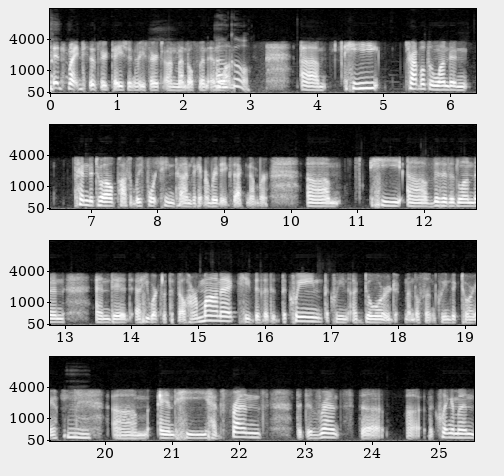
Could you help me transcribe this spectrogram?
did my dissertation research on Mendelssohn in oh, London. cool. Um, he traveled to London 10 to 12, possibly 14 times. I can't remember the exact number. Um, he uh, visited London and did. Uh, he worked with the Philharmonic. He visited the Queen. The Queen adored Mendelssohn, Queen Victoria, mm. um, and he had friends, the De Vrents, the uh, the Klingemanns,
